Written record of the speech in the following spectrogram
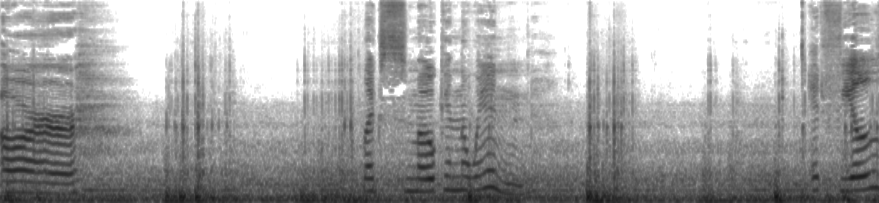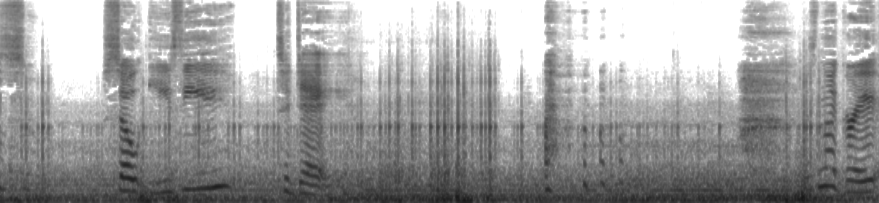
are like smoke in the wind. It feels so easy today. Isn't that great?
